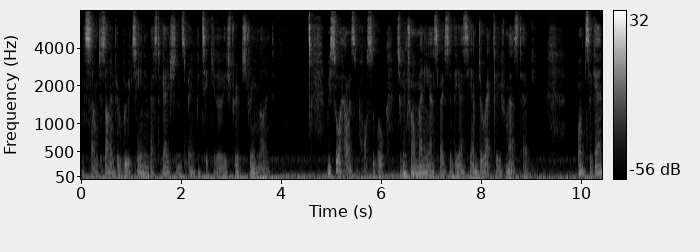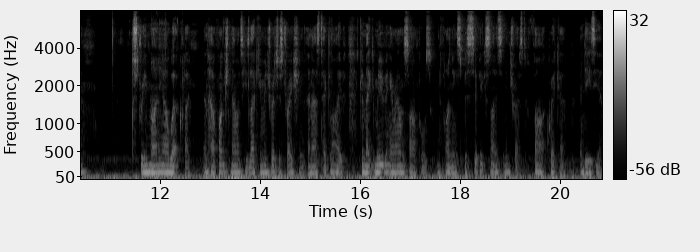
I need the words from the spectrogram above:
with some designed for routine investigations being particularly streamlined. We saw how it's possible to control many aspects of the SEM directly from Aztec. Once again, streamlining our workflow and how functionalities like image registration and Aztec Live can make moving around samples and finding specific sites of interest far quicker and easier.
